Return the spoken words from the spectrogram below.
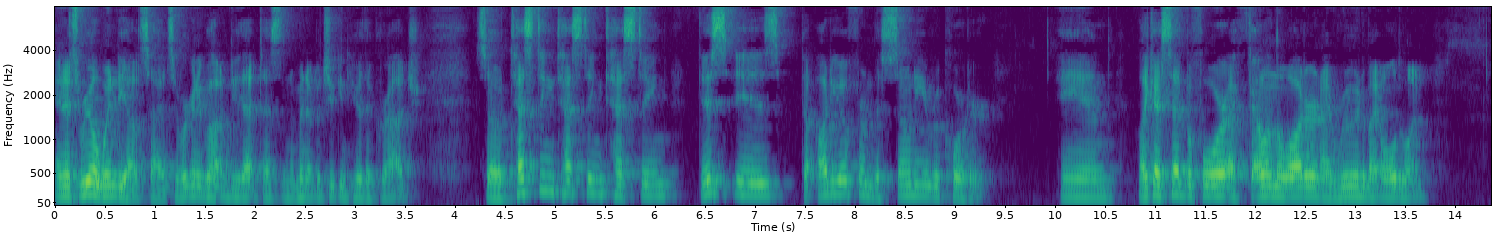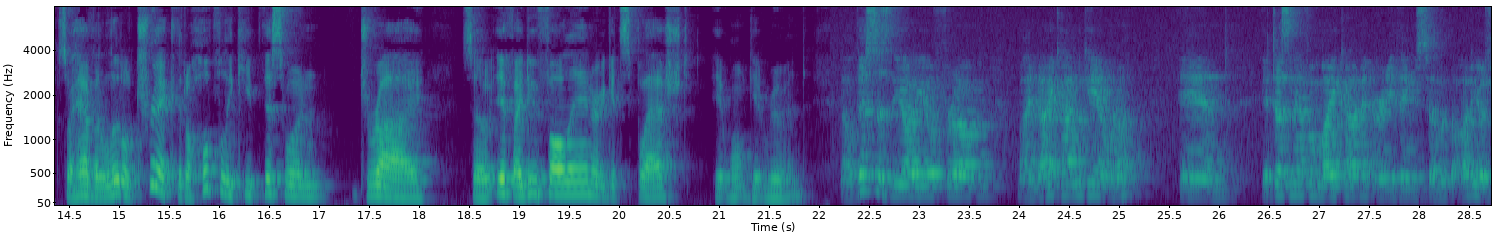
And it's real windy outside, so we're going to go out and do that test in a minute, but you can hear the garage. So testing, testing, testing. This is the audio from the Sony recorder. And like I said before, I fell in the water and I ruined my old one. So I have a little trick that'll hopefully keep this one dry. So if I do fall in or it gets splashed, it won't get ruined. Now this is the audio from my Nikon camera and it doesn't have a mic on it or anything, so the audio is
